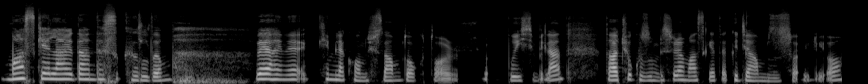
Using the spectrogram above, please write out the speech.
Maskelerden de sıkıldım. Ve hani kimle konuşsam doktor bu işi bilen daha çok uzun bir süre maske takacağımızı söylüyor.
